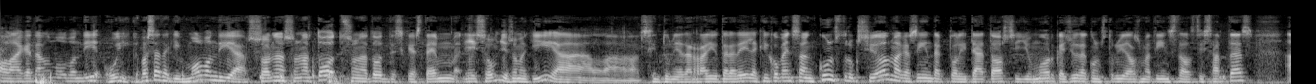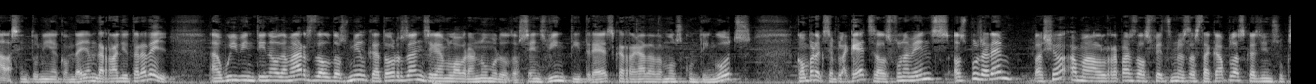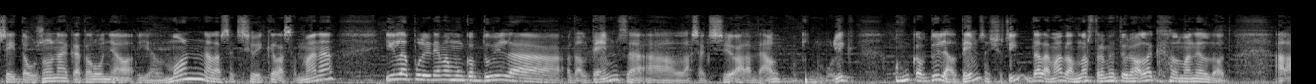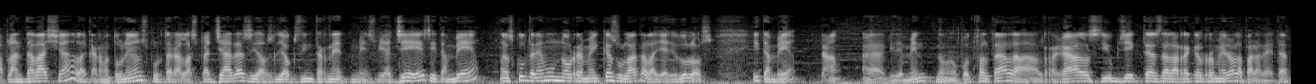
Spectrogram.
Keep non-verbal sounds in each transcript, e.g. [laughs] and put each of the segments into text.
Hola, què tal? Molt bon dia. Ui, què ha passat aquí? Molt bon dia. Sona, sona tot, sona tot. És que estem... Ja hi som, ja som aquí, a la sintonia de Ràdio Taradell. Aquí comença En Construcció, el magazín d'actualitat, oci i humor que ajuda a construir els matins dels dissabtes a la sintonia, com dèiem, de Ràdio Taradell. Avui, 29 de març del 2014, engeguem l'obra número 223, carregada de molts continguts, com per exemple aquests, els fonaments. Els posarem, això, amb el repàs dels fets més destacables que hagin succeït a Osona, Catalunya i al món, a la secció I què la setmana, i la polirem amb un cop d'ull del temps a, a la secció, a la, quin embolic, un cop d'ull al temps, això sí, de la mà del nostre meteoròleg, el Manel Dot. A la planta baixa, la Carme Toneu ens portarà les petjades i els llocs d'internet més viatgers i també escoltarem un nou remei casolat a la Llei de Dolors. I també, clar, evidentment, no pot faltar la, els regals i objectes de la Raquel Romero a la paradeta.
